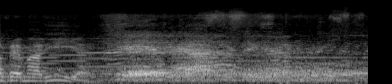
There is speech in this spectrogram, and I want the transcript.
Ave Maria, cheia de graça, Senhor é convosco.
